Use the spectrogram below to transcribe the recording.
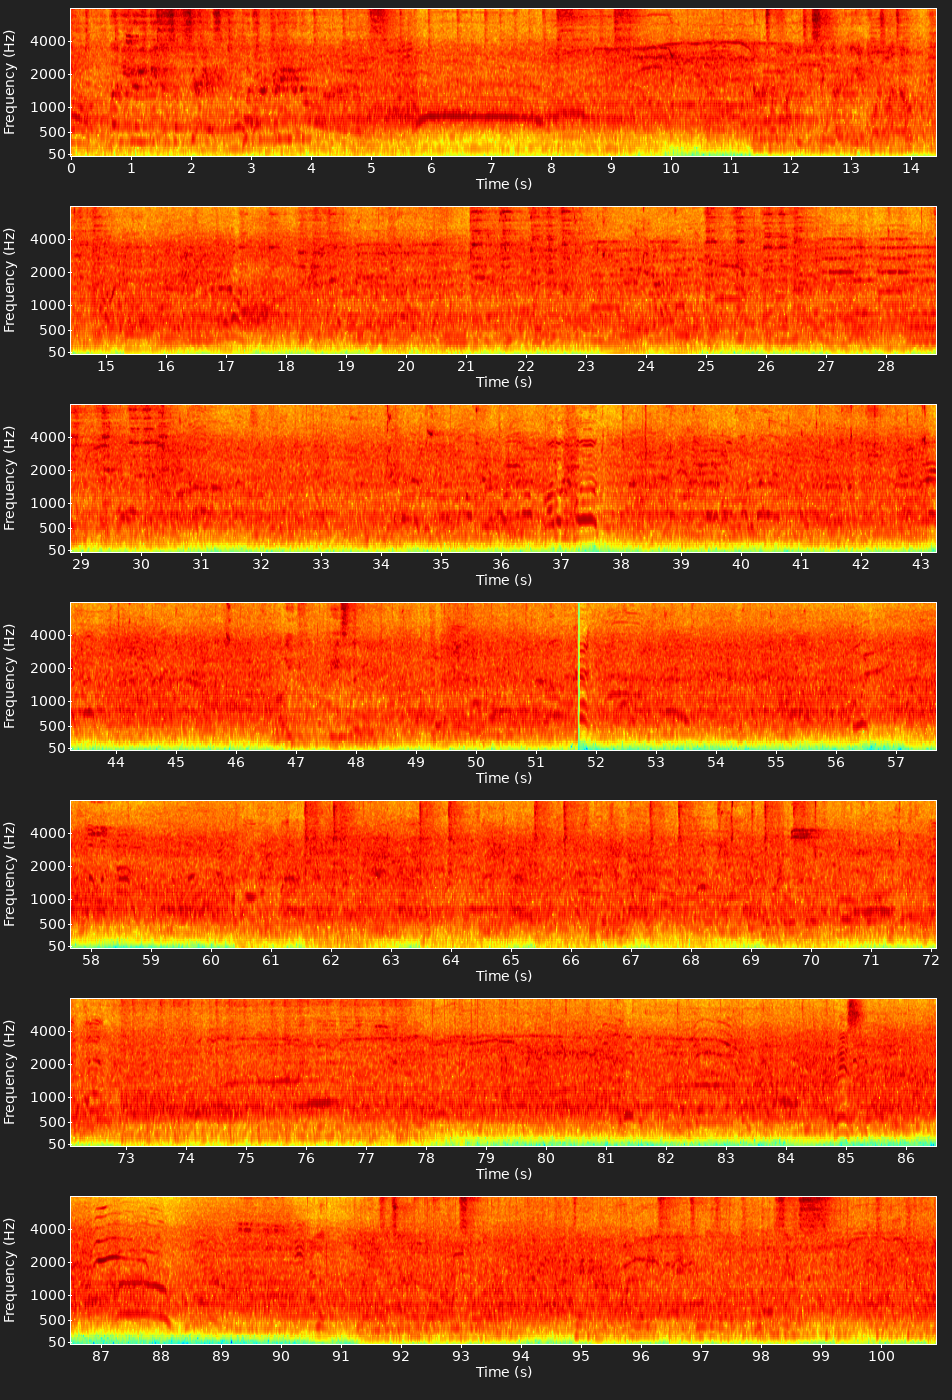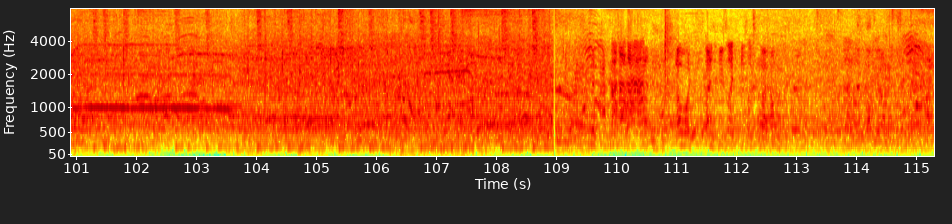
y'all. Let me hear you making some serious Western Canadian noise. Number 25, E.J. Singler, in the game for Toronto. Malik Beasley. Talo Denver 108 and Toronto 106. I'm like, he's like, he's like, how much?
